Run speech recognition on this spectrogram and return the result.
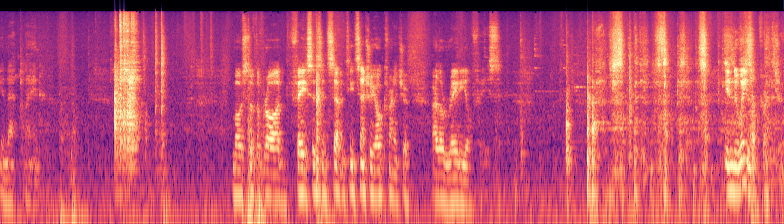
in that plane. Most of the broad faces in 17th century oak furniture are the radial face. In New England furniture.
